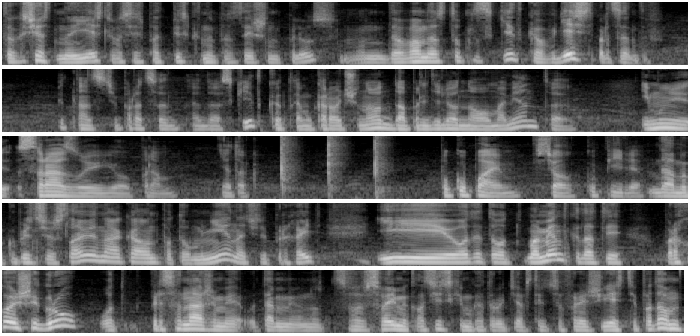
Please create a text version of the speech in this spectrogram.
Только честно, но если у вас есть подписка на PlayStation Plus, м, да вам доступна скидка в 10%. 15% да, скидка, там, короче, но до определенного момента. И мы сразу ее прям, я так, покупаем. Все, купили. Да, мы купили Славе на аккаунт, потом мне начали проходить. И вот это вот момент, когда ты проходишь игру, вот персонажами, там, ну, своими классическими, которые у тебя в Streets of Rage есть, и потом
